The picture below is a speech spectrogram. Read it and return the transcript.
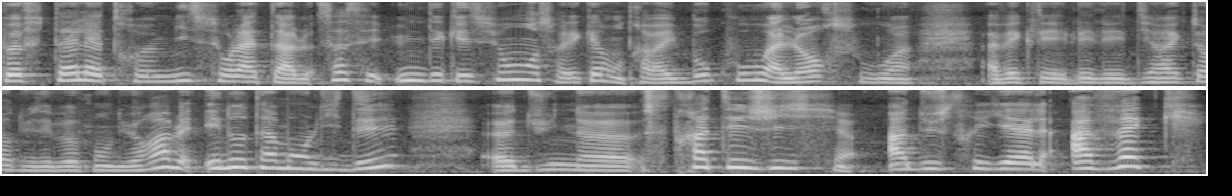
peuvent-elles être mises sur la table? Ça, c'est une des questions sur lesquelles on travaille beaucoup à l'ORS ou avec les, les, directeurs du développement durable, et notamment l'idée d'une stratégie industrielle avec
